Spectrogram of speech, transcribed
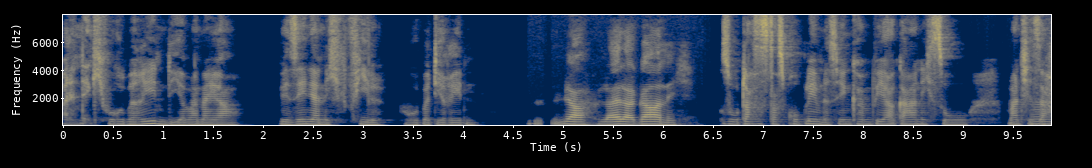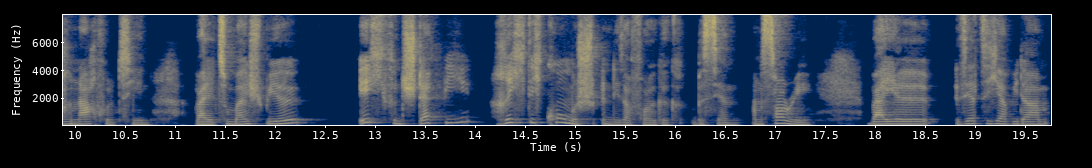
aber dann denke ich, worüber reden die? Aber naja, wir sehen ja nicht viel, worüber die reden. Ja, leider gar nicht. So, das ist das Problem. Deswegen können wir ja gar nicht so manche Mhm. Sachen nachvollziehen. Weil zum Beispiel, ich finde Steffi richtig komisch in dieser Folge g- bisschen. I'm sorry. Weil sie hat sich ja wieder,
